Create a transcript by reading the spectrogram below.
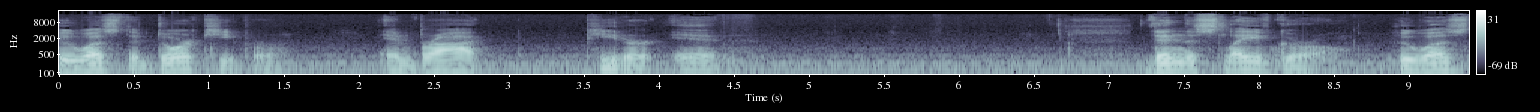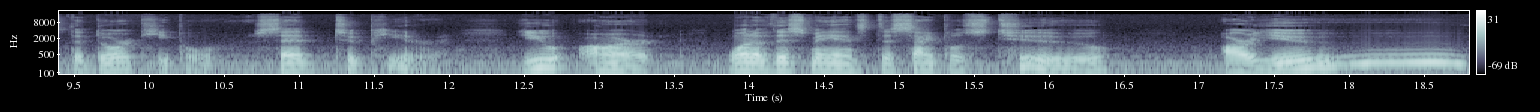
who was the doorkeeper and brought Peter in. Then the slave girl, who was the doorkeeper, said to Peter, you aren't one of this man's disciples too, are you?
